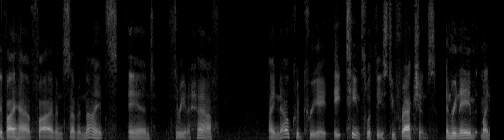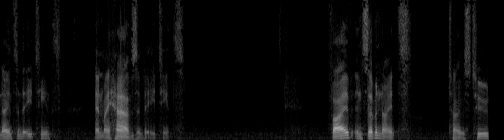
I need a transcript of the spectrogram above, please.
If I have 5 and 7 ninths and three and a half, I now could create eighteenths with these two fractions and rename my ninths into eighteenths and my halves into eighteenths. 5 and 7 ninths times 2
